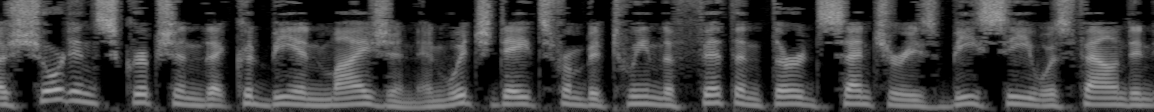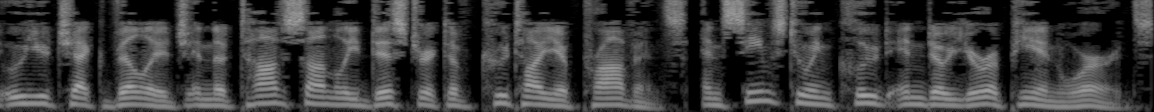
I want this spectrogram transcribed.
A short inscription that could be in Mysian and which dates from between the 5th and 3rd centuries BC was found in Uyuchek village in the Tavsanli district of Kütahya province, and seems to include Indo-European words.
